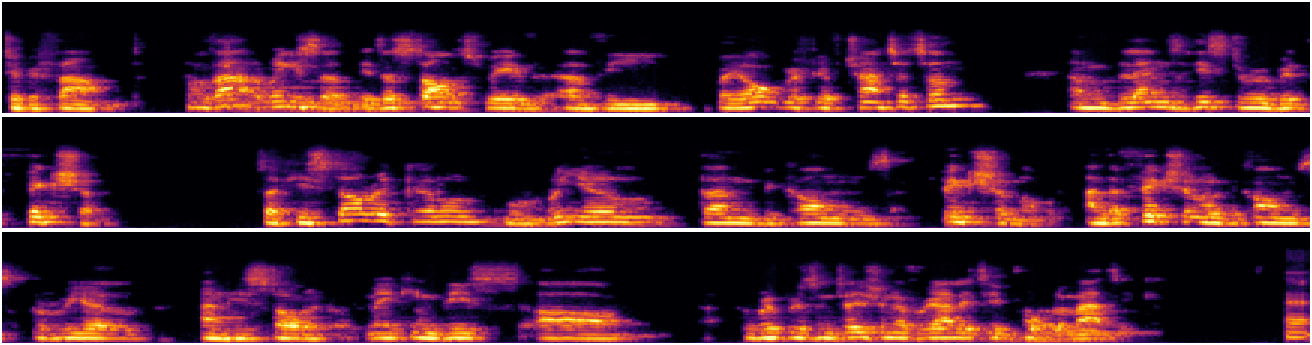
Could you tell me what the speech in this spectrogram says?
to be found. For that reason, it starts with uh, the biography of Chatterton and blends history with fiction. So historical, real, then becomes fictional, and the fictional becomes real and historical, making this uh, representation of reality problematic. Uh,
